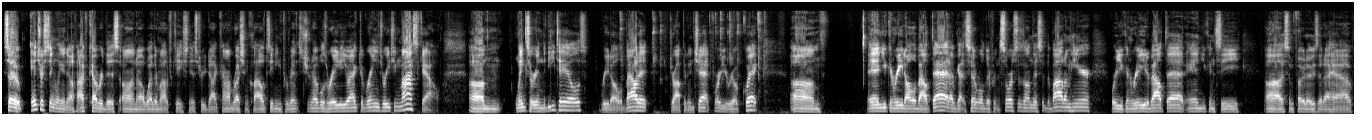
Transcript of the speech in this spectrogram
So, interestingly enough, I've covered this on uh, weathermodificationhistory.com. Russian cloud seeding prevents Chernobyl's radioactive rains reaching Moscow. Um, links are in the details. Read all about it. Drop it in chat for you real quick. Um, and you can read all about that. I've got several different sources on this at the bottom here where you can read about that and you can see uh, some photos that I have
